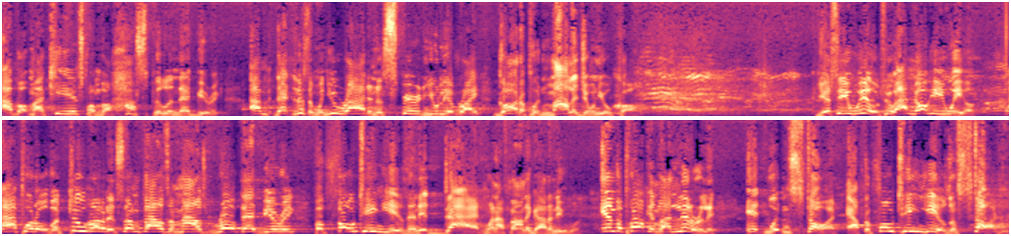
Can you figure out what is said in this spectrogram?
I bought my kids from the hospital in that Buick. I'm, that, listen, when you ride in the spirit and you live right, God will put mileage on your car. Yes, He will too. I know He will. I put over 200 and some thousand miles, rode that Buick for 14 years, and it died when I finally got a new one. In the parking lot, literally. It wouldn't start after 14 years of starting.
